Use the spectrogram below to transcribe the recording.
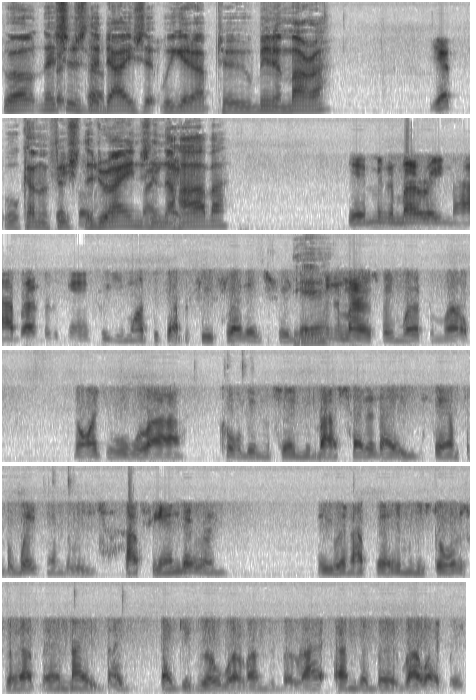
Well, this but, is the uh, days that we get up to Minnamurra. Yep. We'll come and fish That's the drains in the harbour. Yeah, Minnamurra in the harbour under the gantry. You might pick up a few flatheads Yeah. Minnamurra's been working well. Nigel uh, called in and seen me last Saturday. He's down for the weekend to his hacienda, and he went up there. Him and his daughters went up there, and they they they did real well under the under the railway bridge.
